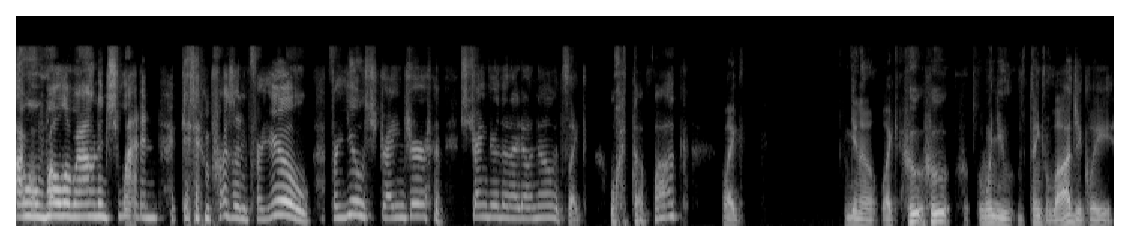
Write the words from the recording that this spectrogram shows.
i will roll around and sweat and get in prison for you for you stranger stranger that i don't know. It's like what the fuck? Like you know like who who when you think logically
